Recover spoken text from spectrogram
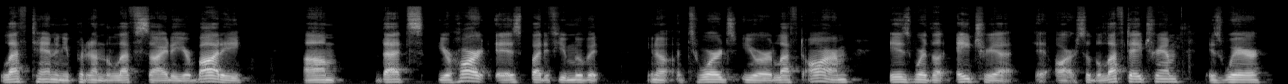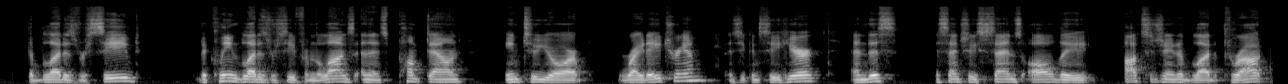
left hand and you put it on the left side of your body, um, that's your heart is. But if you move it, you know, towards your left arm, is where the atria are. So the left atrium is where the blood is received the clean blood is received from the lungs and then it's pumped down into your right atrium, as you can see here. And this essentially sends all the oxygenated blood throughout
